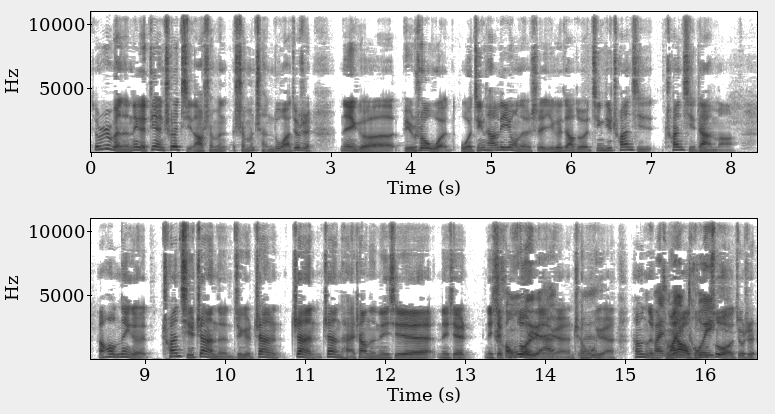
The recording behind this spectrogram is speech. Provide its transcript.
就日本的那个电车挤到什么什么程度啊？就是那个，比如说我我经常利用的是一个叫做京急川崎川崎站嘛。然后那个川崎站的这个站站站台上的那些那些那些工作人务员乘务员，他们的主要工作就是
